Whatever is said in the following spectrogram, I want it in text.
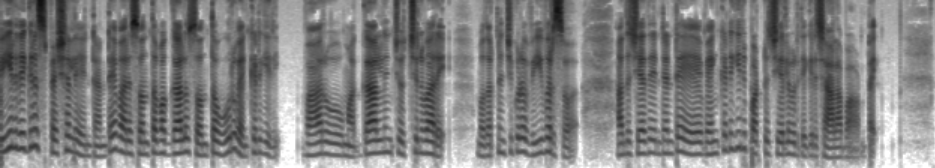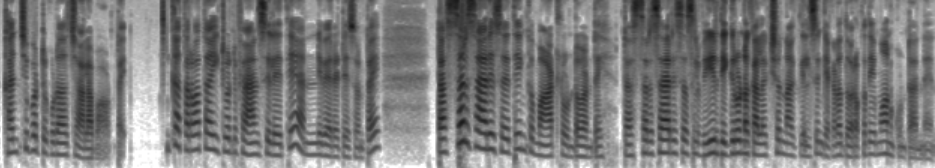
వీరి దగ్గర స్పెషల్ ఏంటంటే వారి సొంత మగ్గాలు సొంత ఊరు వెంకటగిరి. వారు మగ్గాల నుంచి వచ్చిన వారే. మొదటి నుంచి కూడా వీవర్స్. అందుచేత ఏంటంటే వెంకటగిరి పట్టు చీరలు వీడి దగ్గర చాలా బాగుంటాయి. కంచి పట్టు కూడా చాలా బాగుంటాయి. ఇంకా తర్వాత ఇటువంటి ఫ్యాన్సీలు అయితే అన్ని వెరైటీస్ ఉంటాయి. టస్సర్ శారీస్ అయితే ఇంకా మాటలు ఉండవండి. టస్సర్ శారీస్ అసలు వీరి దగ్గర ఉన్న కలెక్షన్ నాకు తెలిసి ఇంకెక్కడ దొరకదేమో అనుకుంటాను నేను.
